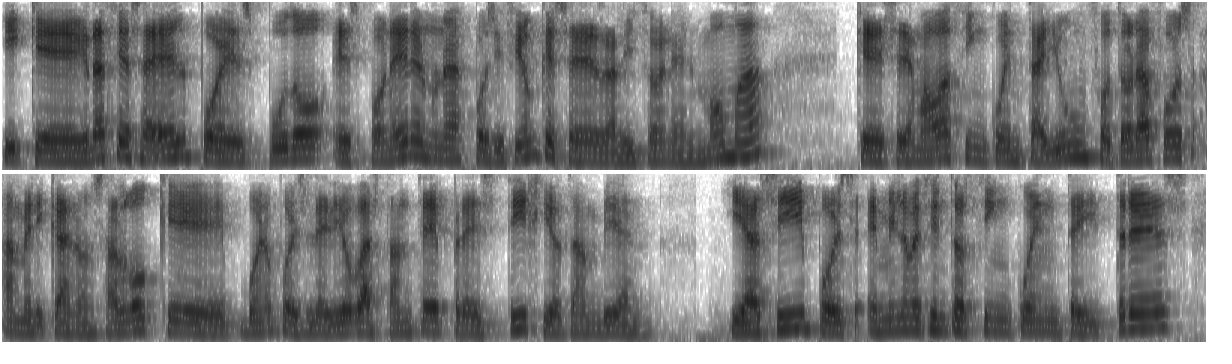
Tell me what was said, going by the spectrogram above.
y que gracias a él pues pudo exponer en una exposición que se realizó en el MoMA que se llamaba 51 fotógrafos americanos, algo que bueno pues le dio bastante prestigio también. Y así, pues en 1953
